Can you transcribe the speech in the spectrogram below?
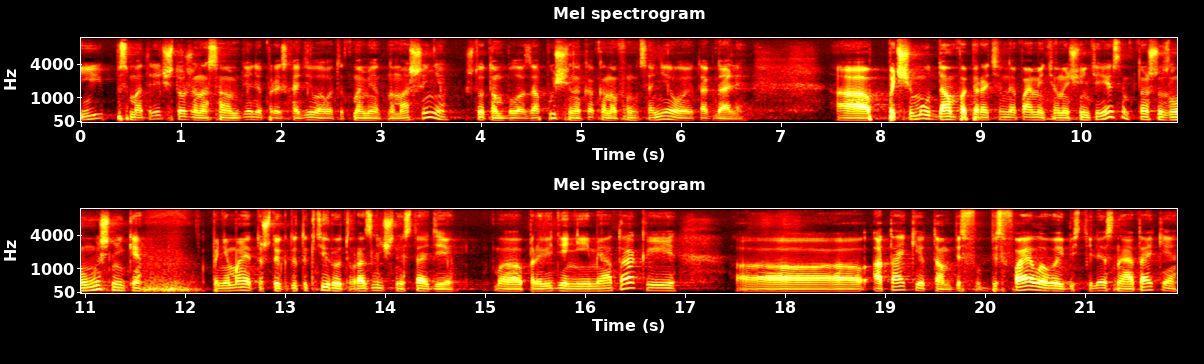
и посмотреть, что же на самом деле происходило в этот момент на машине, что там было запущено, как оно функционировало и так далее. А почему дамп оперативной памяти он очень интересен? Потому что злоумышленники понимают, что их детектируют в различной стадии а, проведения ими атак, и а, атаки, там, без, бесфайловые, бестелесные атаки,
